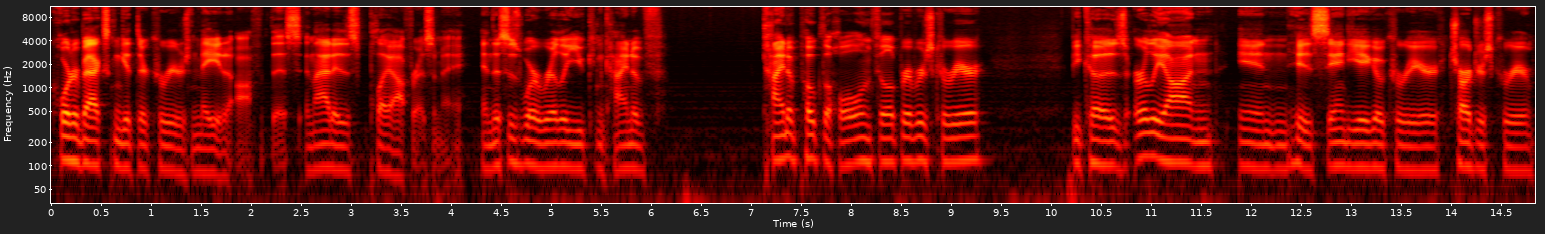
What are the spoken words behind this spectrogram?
Quarterbacks can get their careers made off of this, and that is playoff resume. And this is where really you can kind of kind of poke the hole in Philip Rivers' career because early on in his San Diego career, Chargers career,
